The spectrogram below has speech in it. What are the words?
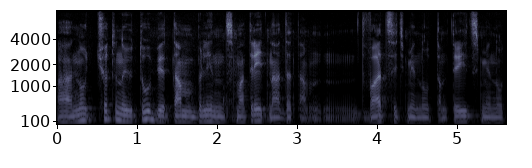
«А, ну, что ты на Ютубе, там, блин, смотреть надо там 20 минут, там 30 минут.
